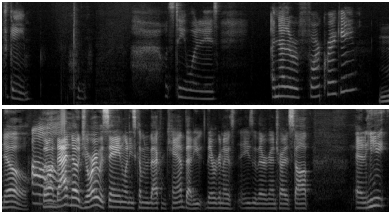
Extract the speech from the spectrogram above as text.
It's a game. Let's see what it is. Another Far Cry game? No. But on that note, Jory was saying when he's coming back from camp that he they were gonna he's they were gonna try to stop, and he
